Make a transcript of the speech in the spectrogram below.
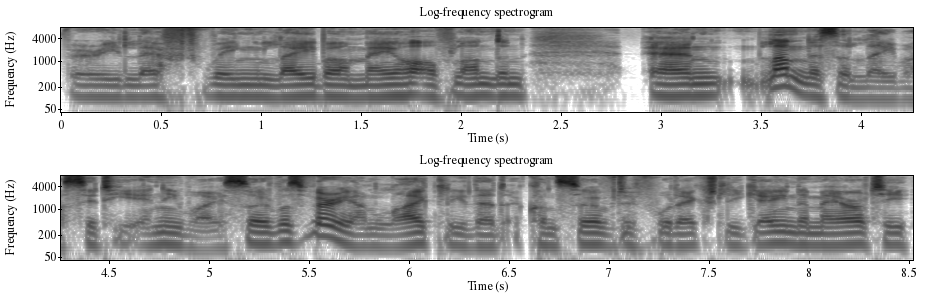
very left wing Labour mayor of London. And London is a Labour city anyway, so it was very unlikely that a Conservative would actually gain the mayoralty.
